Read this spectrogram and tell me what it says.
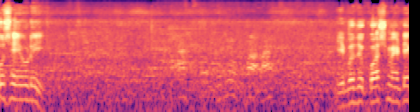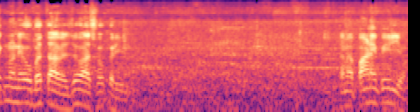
જોવું છે એવડી? એ બધું કોસ્મેટિકનું ને એવું બતાવે જો આ છોકરીઓ. તમે પાણી પી લ્યો.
